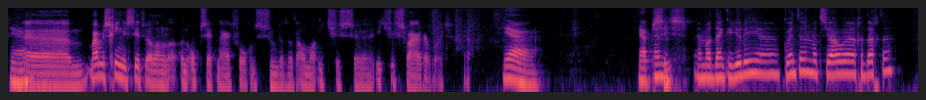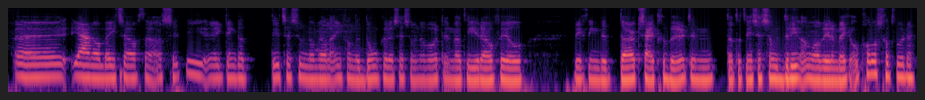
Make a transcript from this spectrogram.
Ja. Ehm, maar misschien is dit wel een, een opzet naar het volgende seizoen, dat het allemaal ietsjes, eh, ietsjes zwaarder wordt. Ja. ja. Ja, precies. En wat denken jullie, eh, Quentin? Wat is jouw gedachte? Eh, ja, wel een beetje hetzelfde als Sydney. Ik denk dat dit seizoen dan wel een van de donkere seizoenen wordt. En dat hier al veel richting de dark side gebeurt. En dat het in seizoen 3 allemaal weer een beetje opgelost gaat worden.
